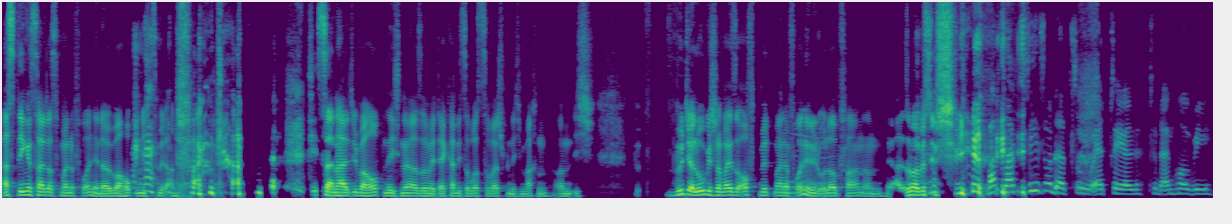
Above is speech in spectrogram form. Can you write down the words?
Das Ding ist halt, dass meine Freundin da überhaupt nichts mit anfangen kann. Die ist dann halt überhaupt nicht, ne also mit der kann ich so was zum Beispiel nicht machen. Und ich würde ja logischerweise oft mit meiner Freundin in den. Urlaub fahren und ja, ist immer 'n bisschen Was sagt schwierig. sie so dazu? Erzähl, zu deinem Hobby.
